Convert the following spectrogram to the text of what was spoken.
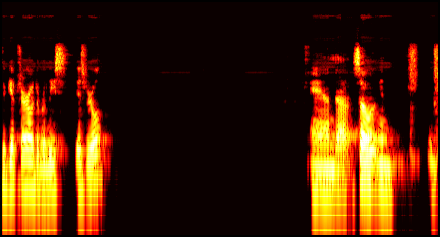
to get Pharaoh to release Israel. And uh, so in, in,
